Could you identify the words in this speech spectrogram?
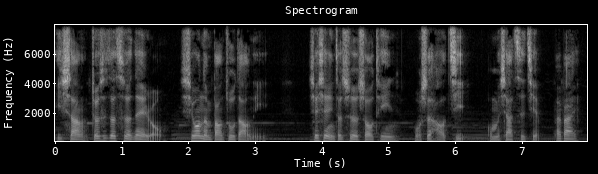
以上就是这次的内容，希望能帮助到你。谢谢你这次的收听，我是郝记，我们下次见，拜拜。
